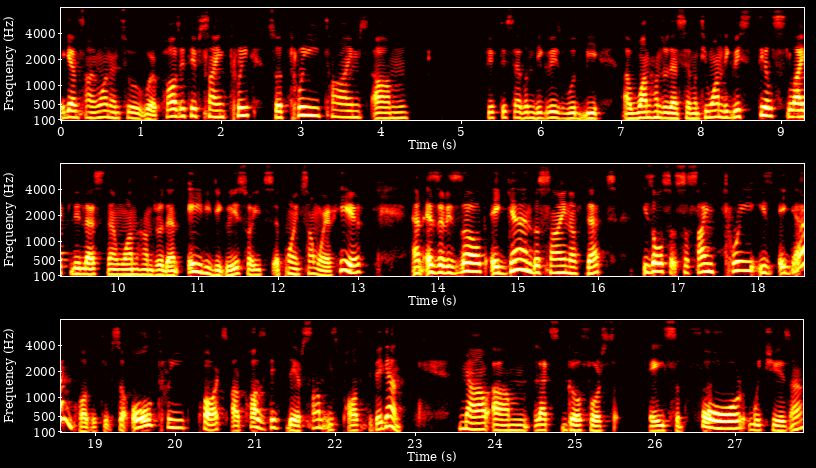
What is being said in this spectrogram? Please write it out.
again sine 1 and 2 were positive. Sine 3 so 3 times um 57 degrees would be uh, 171 degrees still slightly less than 180 degrees. So it's a point somewhere here. And as a result again the sign of that is also so sine 3 is again positive. So all three parts are positive. Their sum is positive again. Now um let's go for a sub 4 which is uh,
